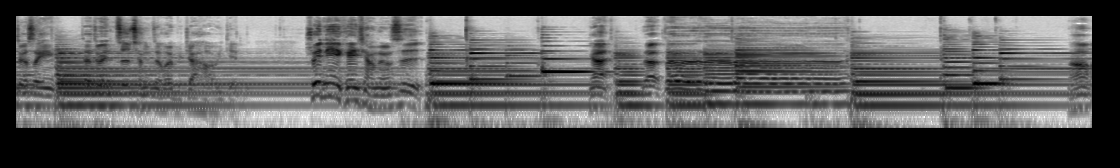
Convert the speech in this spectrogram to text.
这个声音在这边支撑着会比较好一点，所以你也可以想成是，你看，哒哒哒哒，然后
